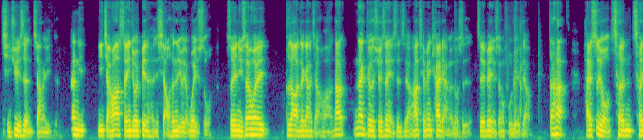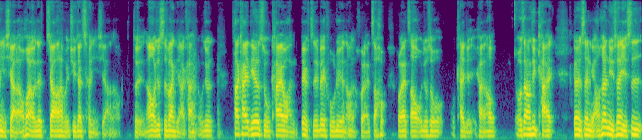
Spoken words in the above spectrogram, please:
情绪是很僵硬的，那你你讲话声音就会变得很小，甚至有点畏缩，所以女生会。不知道你在跟他讲话，他那个学生也是这样，他前面开两个都是直接被女生忽略掉，但他还是有撑撑一下来。后来我就叫他回去再撑一下，然后对，然后我就示范给他看，我就他开第二组开完被直接被忽略，然后回来找回来找我就说我开给你看，然后我这样去开跟女生聊，虽然女生也是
